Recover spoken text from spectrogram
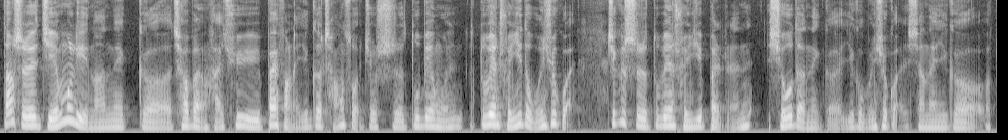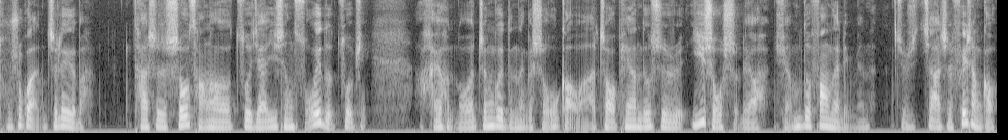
当时节目里呢，那个桥本还去拜访了一个场所，就是渡边文渡边淳一的文学馆。这个是渡边淳一本人修的那个一个文学馆，相当于一个图书馆之类的吧。他是收藏了作家一生所有的作品，还有很多珍贵的那个手稿啊、照片啊都是一手史料，全部都放在里面的，就是价值非常高。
